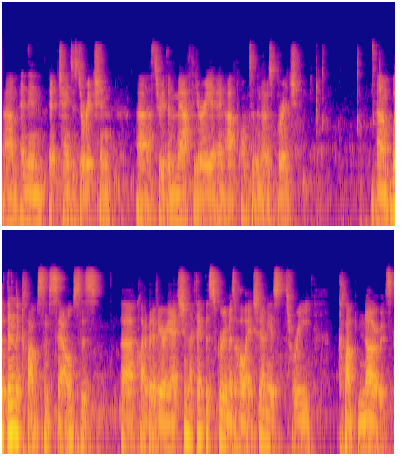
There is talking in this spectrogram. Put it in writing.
um, and then it changes direction uh, through the mouth area and up onto the nose bridge. Um, within the clumps themselves, there's uh, quite a bit of variation. I think the groom as a whole actually only has three clump nodes,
